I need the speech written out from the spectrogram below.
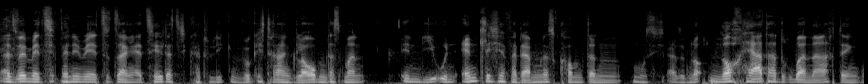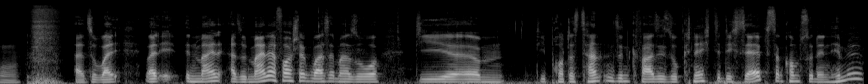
Also wenn, mir jetzt, wenn ihr mir jetzt sozusagen erzählt, dass die Katholiken wirklich daran glauben, dass man in die unendliche Verdammnis kommt, dann muss ich also noch, noch härter drüber nachdenken. Also weil, weil in mein, also in meiner Vorstellung war es immer so, die, ähm, die Protestanten sind quasi so Knechte dich selbst, dann kommst du in den Himmel,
